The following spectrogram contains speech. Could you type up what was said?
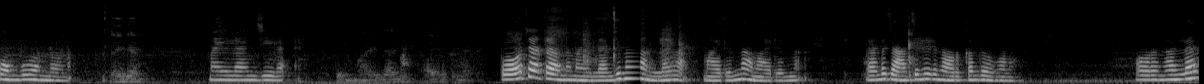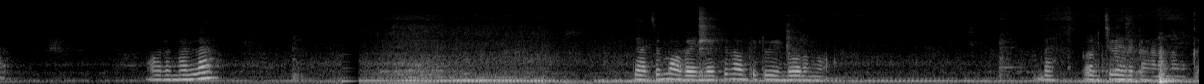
കൊമ്പ് കൊണ്ടുപോകണം മൈലാഞ്ചിയുടെ. പോ ചേട്ടാ ഒന്ന് മൈലാഞ്ചി നല്ലതാ മരുന്നാ മരുന്ന്. രണ്ട് ചാച്ചന്റെ ഇരുന്ന് ഉറക്കം തൂങ്ങണം. ഉറങ്ങല്ലേ? ഉറങ്ങല്ലേ? ചാച്ചൻ മൊബൈലിലേക്ക് നോക്കിയിട്ട് വീണ്ടും ഉറങ്ങും ഇതാ കുറച്ച് പേരെ കാണാം നമുക്ക്.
